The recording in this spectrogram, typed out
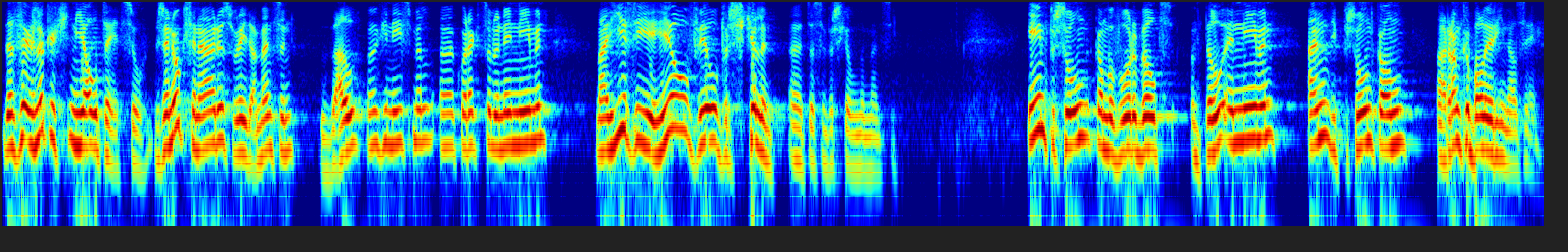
dat is gelukkig niet altijd zo. Er zijn ook scenario's waarin mensen wel een geneesmiddel eh, correct zullen innemen, maar hier zie je heel veel verschillen eh, tussen verschillende mensen. Eén persoon kan bijvoorbeeld een pil innemen en die persoon kan een ranke ballerina zijn.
